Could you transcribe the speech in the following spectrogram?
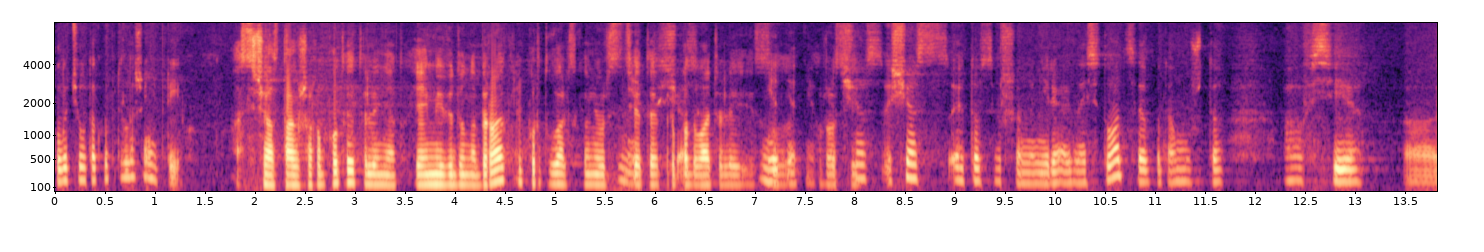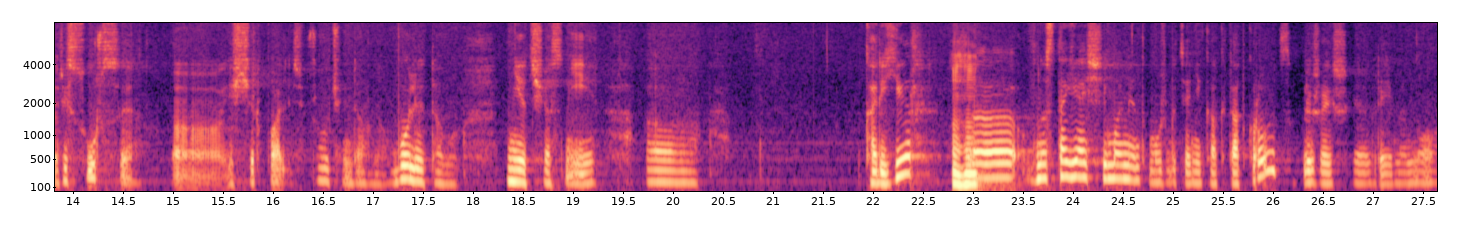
получила такое предложение, приехала. А сейчас также работает или нет? Я имею в виду, набирают ли португальские университеты Нет, сейчас- преподавателей из Нет, нет, нет. России? Сейчас, сейчас это совершенно нереальная ситуация, потому что э, все э, ресурсы э, исчерпались уже очень давно. Более того, нет сейчас ни э, карьер э, в настоящий момент. Может быть, они как-то откроются в ближайшее время, но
